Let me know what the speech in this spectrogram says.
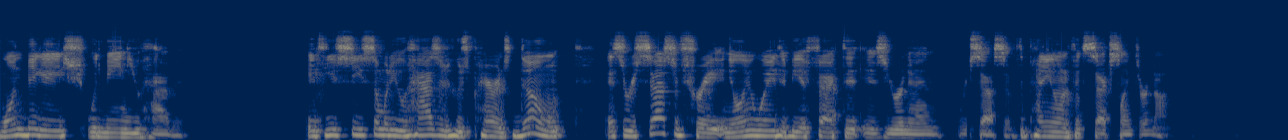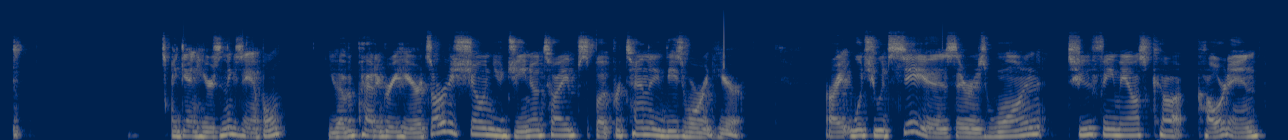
One big H would mean you have it. If you see somebody who has it whose parents don't, it's a recessive trait, and the only way to be affected is you're an N recessive, depending on if it's sex-linked or not. Again, here's an example. You have a pedigree here. It's already shown you genotypes, but pretending these weren't here. All right, what you would see is there is one, two females co colored in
